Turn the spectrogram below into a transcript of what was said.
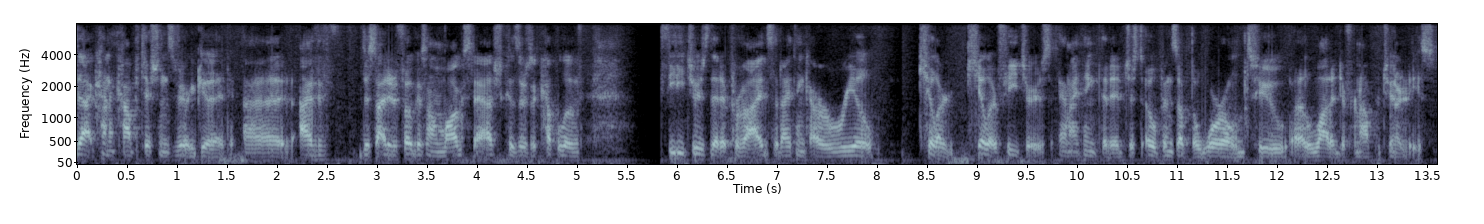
that kind of competition is very good. Uh, I've decided to focus on Logstash because there's a couple of features that it provides that I think are real killer killer features, and I think that it just opens up the world to a lot of different opportunities.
